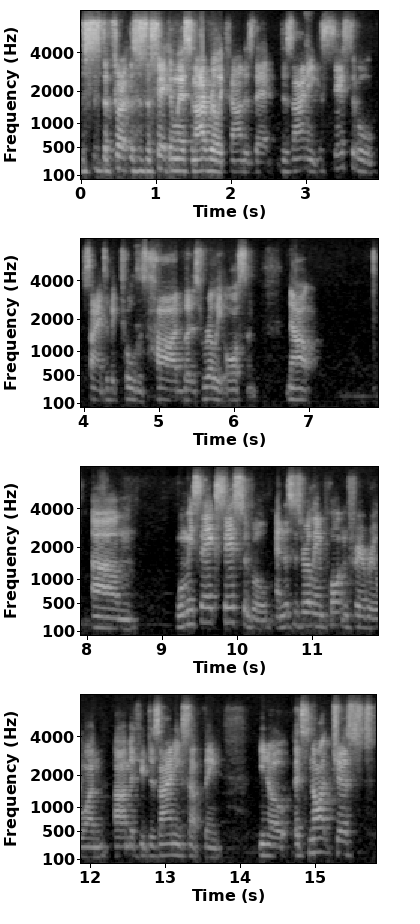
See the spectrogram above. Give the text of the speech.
this is the first, this is the second lesson I've really found is that designing accessible scientific tools is hard, but it's really awesome. Now, um, when we say accessible, and this is really important for everyone, um, if you're designing something, you know, it's not just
